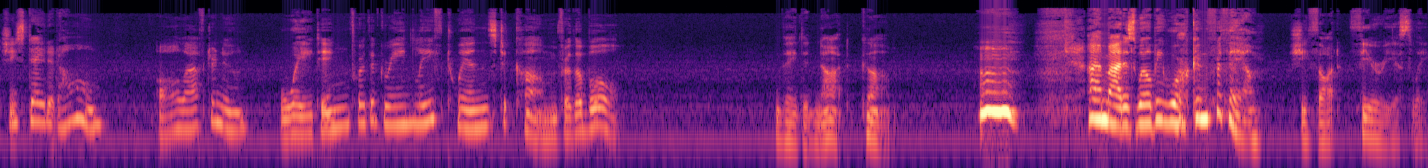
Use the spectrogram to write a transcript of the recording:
She stayed at home all afternoon, waiting for the Greenleaf twins to come for the bull. They did not come. Hmm, I might as well be working for them, she thought furiously.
